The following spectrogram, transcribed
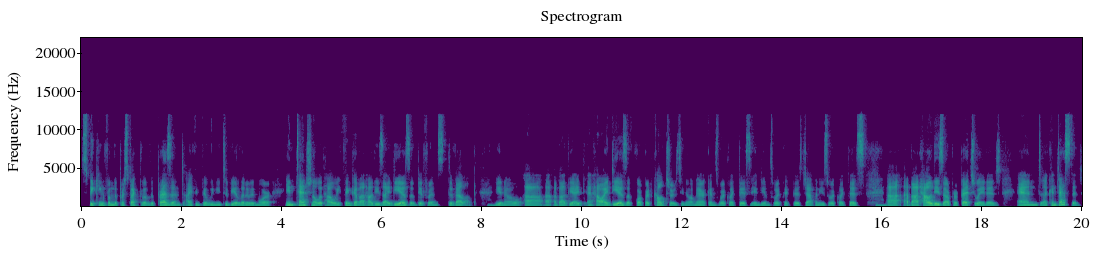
speaking from the perspective of the present i think that we need to be a little bit more intentional with how we think about how these ideas of difference develop. You know uh, about the and how ideas of corporate cultures you know americans work like this indians work like this japanese work like this mm-hmm. uh, about how these are perpetuated and uh, contested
